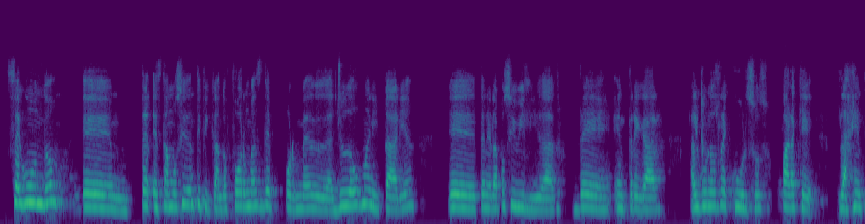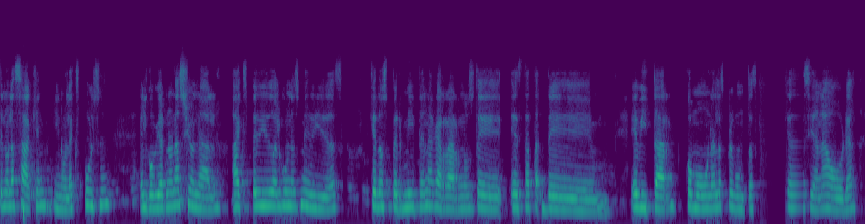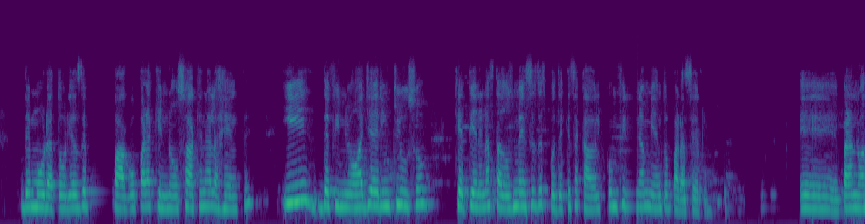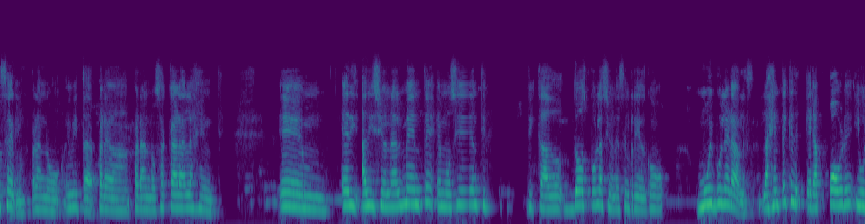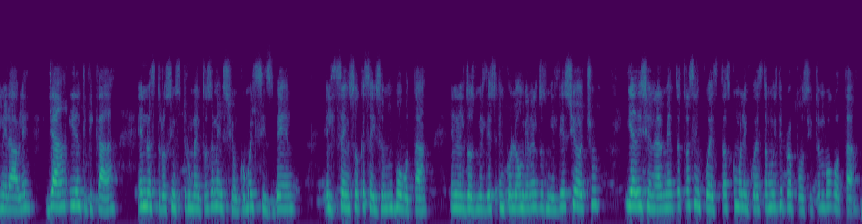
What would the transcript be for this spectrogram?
Segundo, em, estamos identificando formas de, por medio de ayuda humanitaria, eh, tener la posibilidad de entregar algunos recursos para que la gente no la saquen y no la expulsen. El gobierno nacional ha expedido algunas medidas que nos permiten agarrarnos de, esta, de evitar, como una de las preguntas que hacían ahora, de moratorias de pago para que no saquen a la gente y definió ayer incluso que tienen hasta dos meses después de que se acabe el confinamiento para hacerlo. Eh, para no hacerlo, para no evitar, para, para no sacar a la gente. Eh, adicionalmente, hemos identificado dos poblaciones en riesgo muy vulnerables. La gente que era pobre y vulnerable, ya identificada en nuestros instrumentos de mención como el CISBEN, el censo que se hizo en Bogotá en, el 2010, en Colombia en el 2018 y adicionalmente otras encuestas como la encuesta multipropósito en Bogotá,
